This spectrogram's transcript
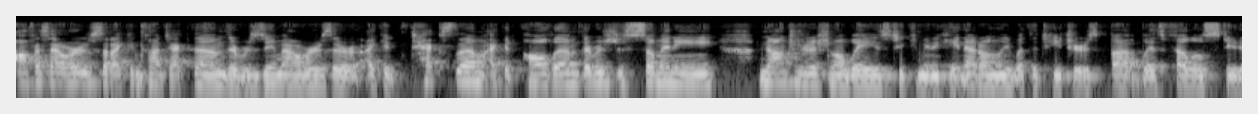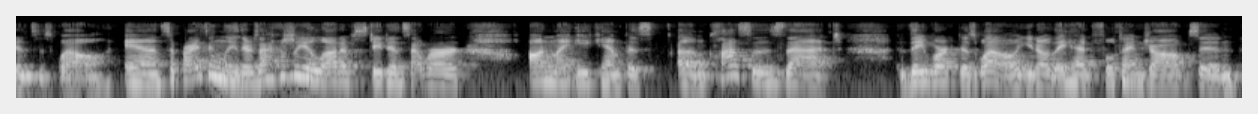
office hours that I can contact them. There were Zoom hours there. I could text them. I could call them. There was just so many non-traditional ways to communicate, not only with the teachers, but with fellow students as well. And surprisingly, there's actually a lot of students that were on my eCampus um, classes that they worked as well. You know, they had full-time jobs and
